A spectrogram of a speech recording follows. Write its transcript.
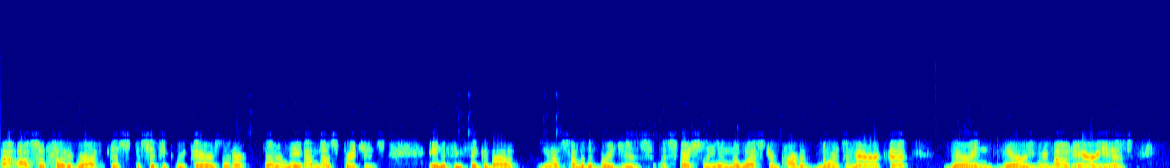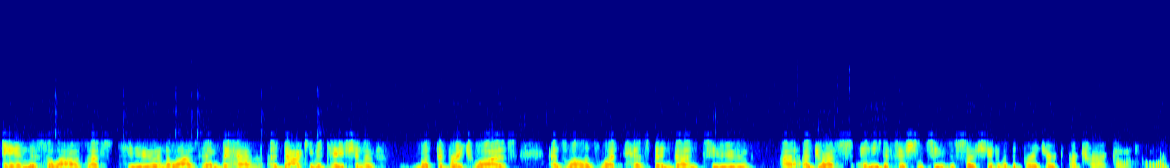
uh, also photograph the specific repairs that are that are made on those bridges. And if you think about you know some of the bridges, especially in the western part of North America, they're in very remote areas, and this allows us to and allows them to have a documentation of what the bridge was, as well as what has been done to uh, address any deficiencies associated with the bridge or, or track going forward.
